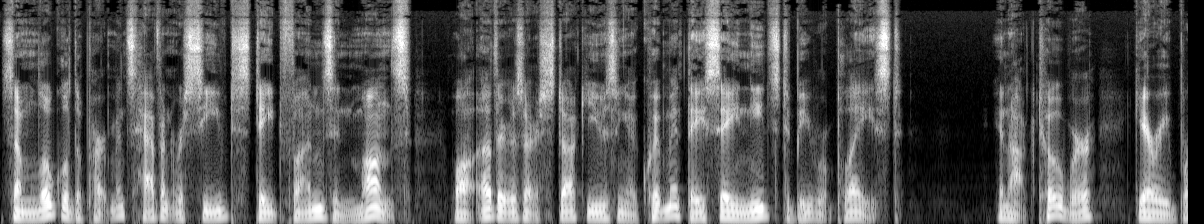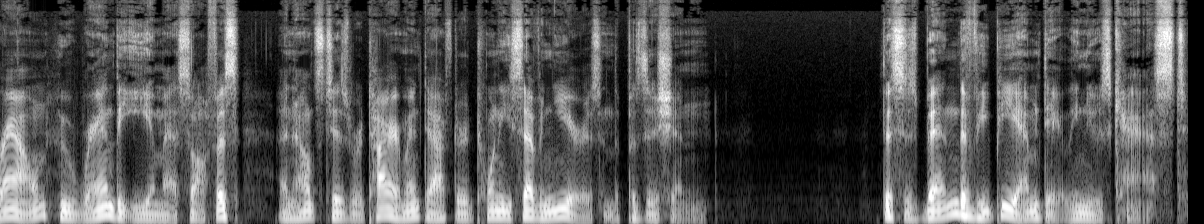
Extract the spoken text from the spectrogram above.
some local departments haven't received state funds in months, while others are stuck using equipment they say needs to be replaced. In October, Gary Brown, who ran the EMS office, announced his retirement after 27 years in the position. This has been the VPM Daily Newscast.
